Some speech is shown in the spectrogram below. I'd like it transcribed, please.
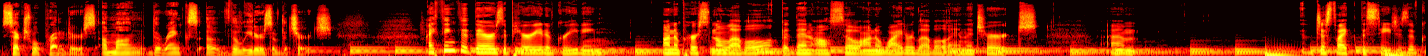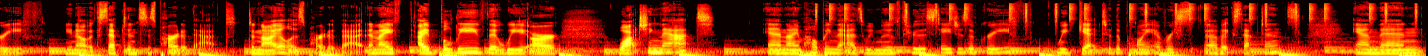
sexual predators among the ranks of the leaders of the church. I think that there's a period of grieving on a personal level, but then also on a wider level in the church. Um, just like the stages of grief, you know, acceptance is part of that. Denial is part of that. And I, I believe that we are watching that. And I'm hoping that as we move through the stages of grief, we get to the point of, of acceptance and then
